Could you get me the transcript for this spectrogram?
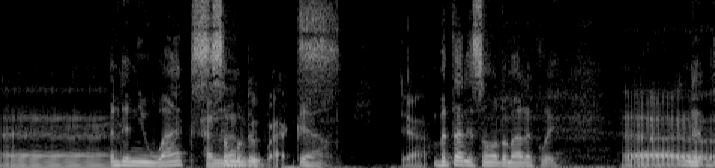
Uh, And then you wax and some then of the we wax. yeah. Yeah. But that is automatically. Uh,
